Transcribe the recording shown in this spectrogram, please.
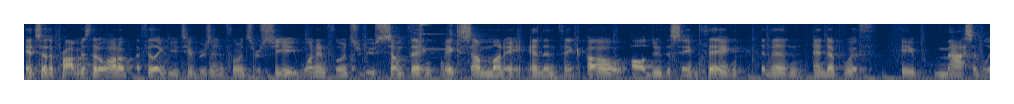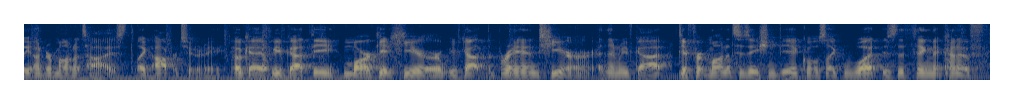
And so the problem is that a lot of I feel like YouTubers and influencers see one influencer do something, make some money, and then think, oh, I'll do the same thing, and then end up with a massively undermonetized like opportunity. Okay, if we've got the market here, we've got the brand here, and then we've got different monetization vehicles, like what is the thing that kind of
